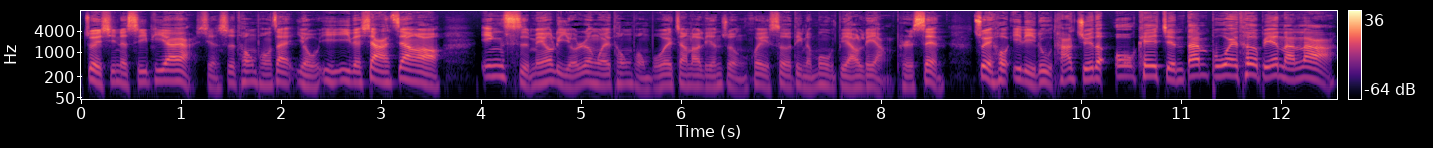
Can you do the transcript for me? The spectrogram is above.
最新的 CPI 啊显示通膨在有意义的下降哦，因此没有理由认为通膨不会降到联准会设定的目标两 percent。最后一里路，他觉得 OK，简单不会特别难啦。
